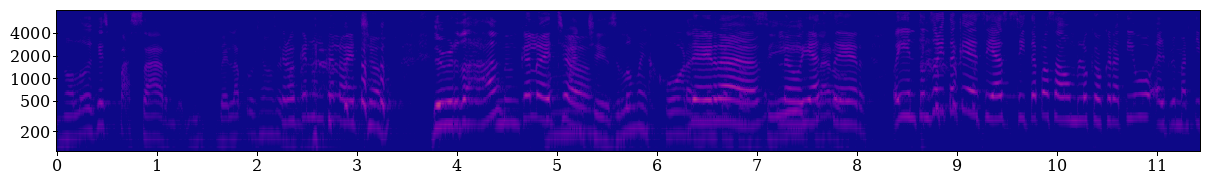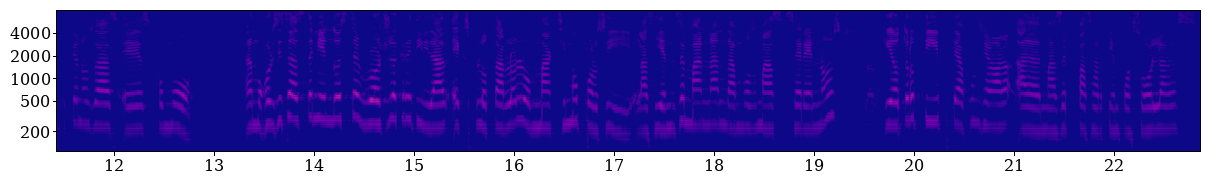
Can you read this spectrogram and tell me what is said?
no lo dejes pasar. Ve la próxima semana. Creo que nunca lo he hecho. ¿De verdad? Nunca lo he hecho. manches, es lo mejor. De verdad, lo voy a hacer. Oye, entonces ahorita que decías, si te ha pasado un bloqueo creativo, el primer tip que nos das es como, a lo mejor si estás teniendo este rush de creatividad, explotarlo lo máximo por si la siguiente semana andamos más serenos. ¿Qué otro tip te ha funcionado además de pasar tiempo a solas?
